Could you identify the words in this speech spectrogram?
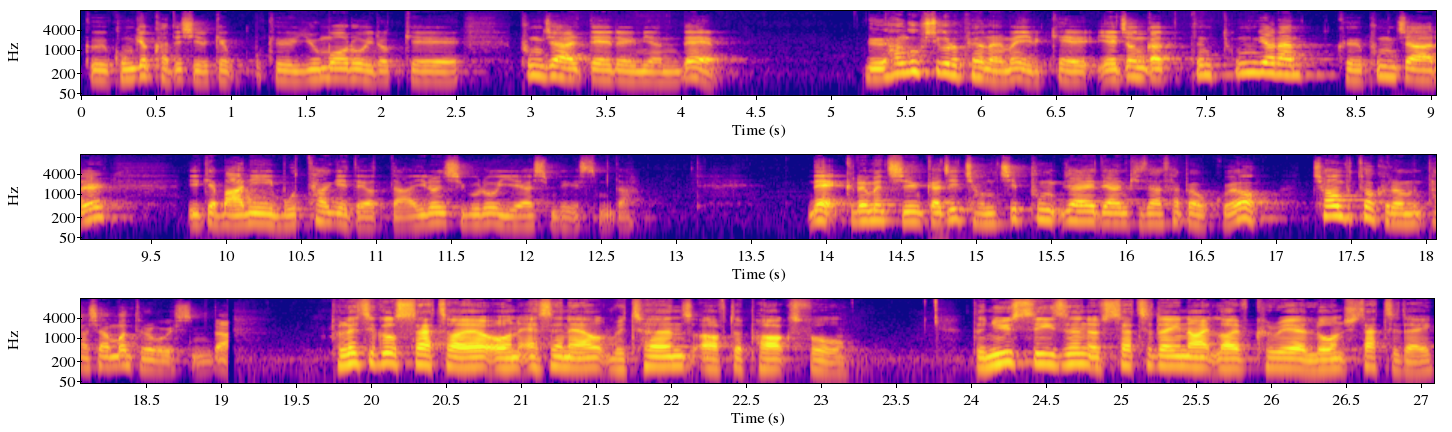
그 공격하듯이 이렇게 그 유머로 이렇게 풍자할 때를 의미하는데, 그 한국식으로 표현하면 이렇게 예전 같은 통렬한 그 풍자를 이렇게 많이 못하게 되었다 이런 식으로 이해하시면 되겠습니다. 네, 그러면 지금까지 정치 풍자에 대한 기사 살펴봤고요. 처음부터 그러면 다시 한번 들어보겠습니다. Political satire on SNL returns after Park's fall. The new season of Saturday Night Live Korea launched Saturday,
